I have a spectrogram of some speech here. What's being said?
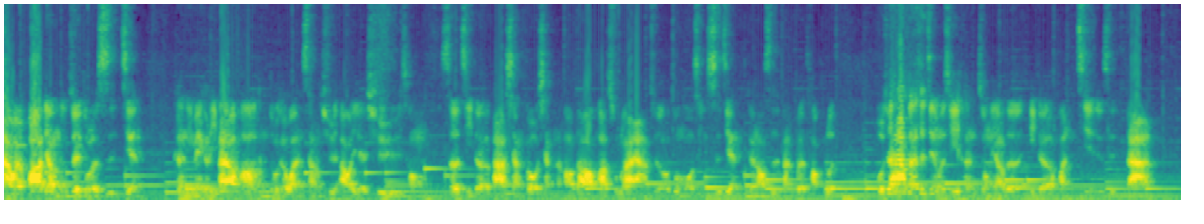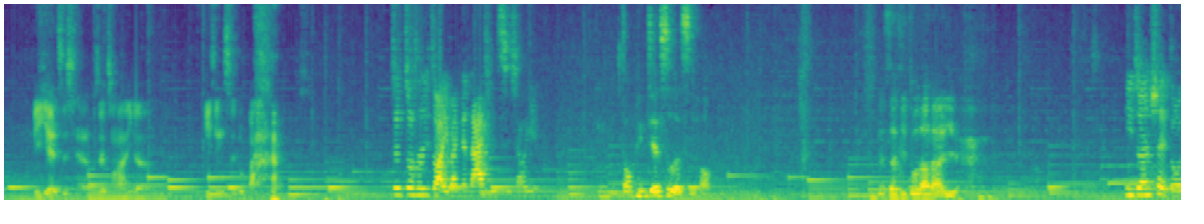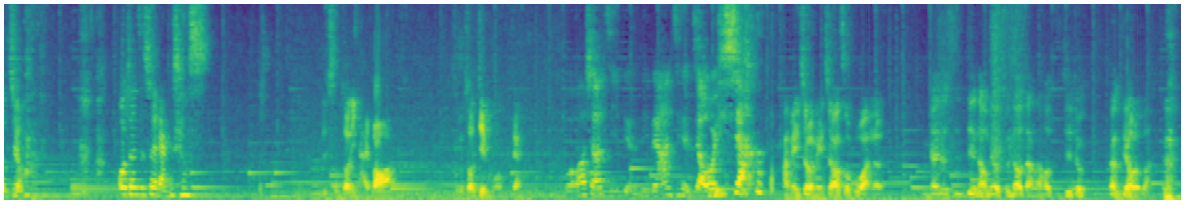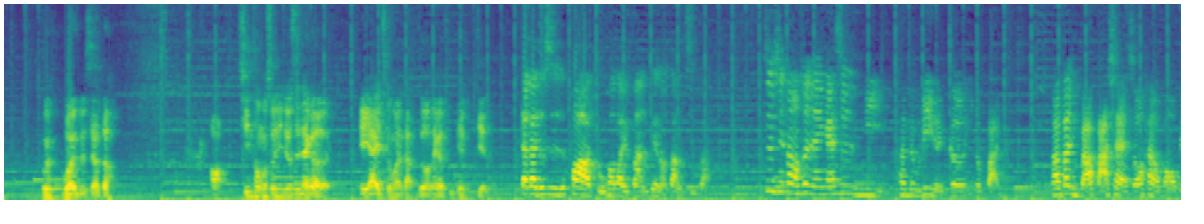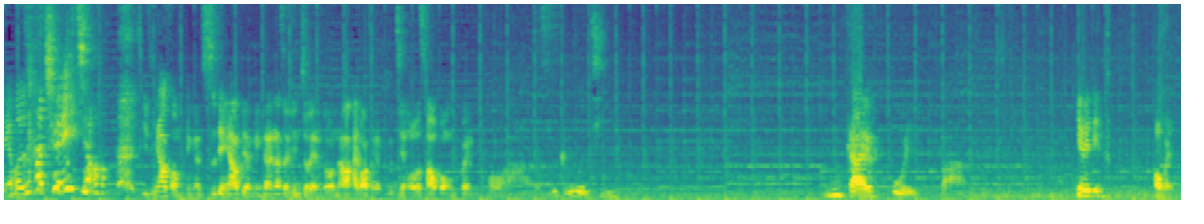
他会花掉你最多的时间。可能你每个礼拜要花很多个晚上去熬夜，去从设计的发想构想，然后到画出来啊，最后做模型实践，跟老师反复的讨论。我觉得它算是建游系很重要的一个环节，就是大家毕业之前最重要的一个必经之路吧。就做设计做到一半，跟大家一起吃宵夜。嗯，总评结束的时候，你的设计做到哪里？你昨天睡多久？我昨天只睡两个小时。你什么时候印海报啊？什么时候建模？这样。我我要需要几点？你等下几点叫我一下？啊，没做没做，要做不完了。应该就是电脑没有存到档，然后直接就当掉了吧？会忽然就吓到。啊，心痛的瞬间就是那个 AI 存完档之后，那个图片不见了。大概就是画图画到一半，电脑宕机吧。最心痛的瞬间应该是你很努力的割一个板，然后当你把它拔下来的时候，还有毛边，或者是它缺一角。已经要总评了，十点要点名，但那时候已经九点多，然后海报整个不见，我都超崩溃。哇，这个问题应该会吧？有一点后悔。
